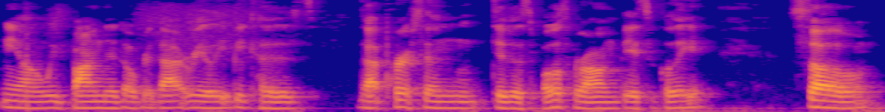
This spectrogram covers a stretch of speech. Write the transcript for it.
you know, we bonded over that really because that person did us both wrong, basically. So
